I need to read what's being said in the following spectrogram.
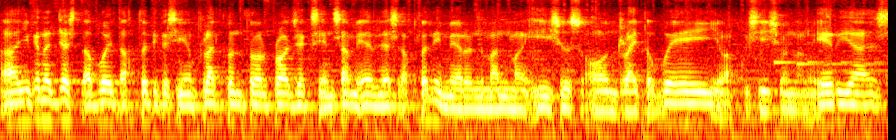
Uh, you cannot just avoid actually kasi yung flood control projects in some areas actually meron naman mga issues on right of way, yung acquisition ng areas,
